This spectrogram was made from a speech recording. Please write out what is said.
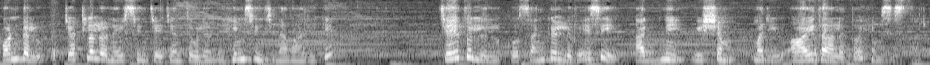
కొండలు చెట్లలో నివసించే జంతువులను హింసించిన వారికి చేతులకు సంకెళ్ళు వేసి అగ్ని విషం మరియు ఆయుధాలతో హింసిస్తారు.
